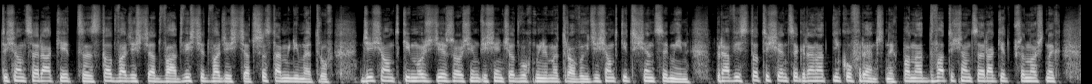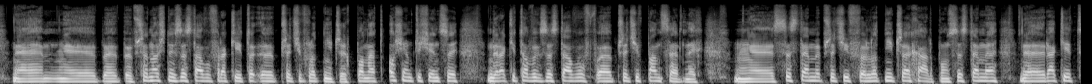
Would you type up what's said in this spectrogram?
tysiące rakiet 122, 220, 300 mm, dziesiątki moździerzy 82 mm, dziesiątki tysięcy min, prawie 100 tysięcy granatników ręcznych, ponad 2000 rakiet przenośnych, e, e, przenośnych zestawów rakiet e, przeciwlotniczych, ponad 8 tysięcy rakietowych zestawów e, przeciwpancernych, e, systemy przeciwlotnicze Harpun, systemy e, rakiet,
